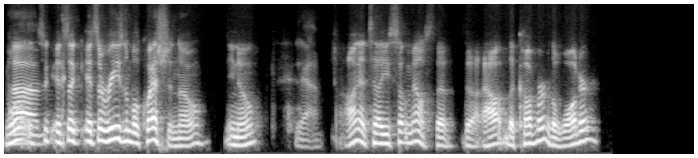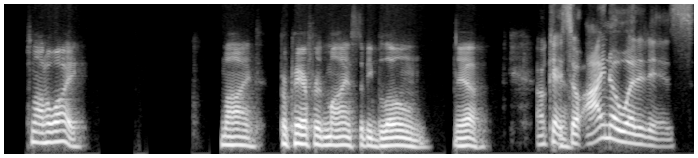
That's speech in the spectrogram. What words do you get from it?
Well, it's, Um, a, it's a it's a reasonable question, though. You know, Yeah. I'm gonna tell you something else. The the out the cover, the water, it's not Hawaii. Mind. Prepare for minds to be blown. Yeah. Okay. Yeah. So I know what it is.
